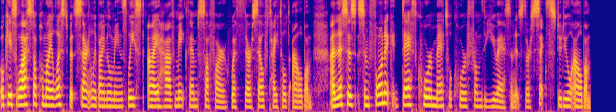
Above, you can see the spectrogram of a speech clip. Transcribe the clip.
Okay, so last up on my list, but certainly by no means least, I have Make Them Suffer with their self titled album. And this is symphonic deathcore metalcore from the US, and it's their sixth studio album.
